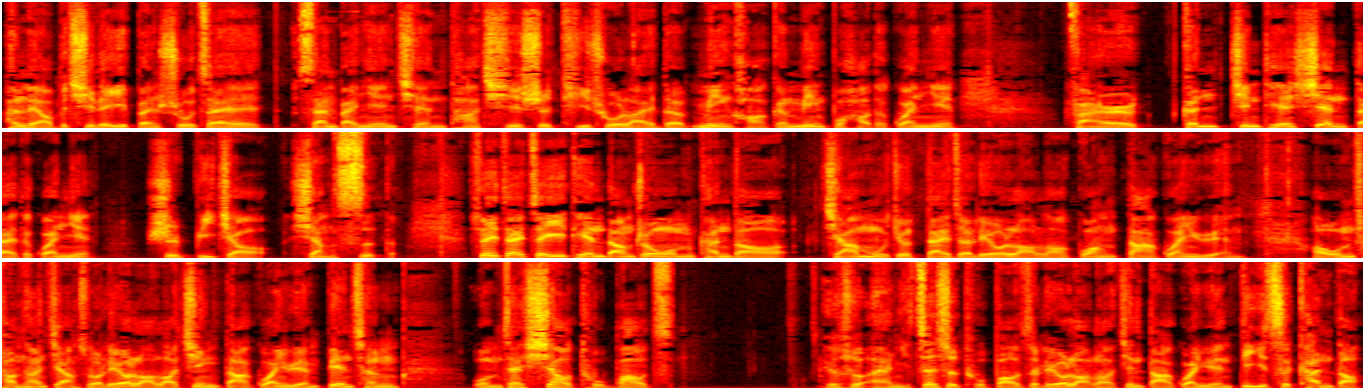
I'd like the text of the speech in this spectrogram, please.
很了不起的一本书，在三百年前，它其实提出来的命好跟命不好的观念。反而跟今天现代的观念是比较相似的，所以在这一天当中，我们看到贾母就带着刘姥姥逛大观园。哦，我们常常讲说，刘姥姥进大观园变成我们在笑土包子。比如说，哎，你真是土包子！刘姥姥进大观园，第一次看到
